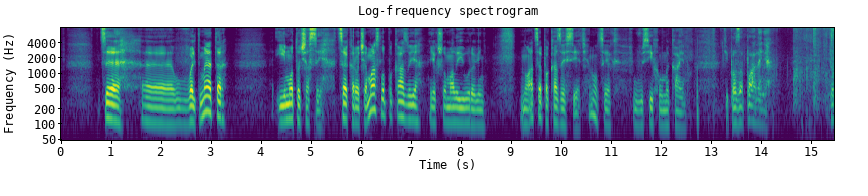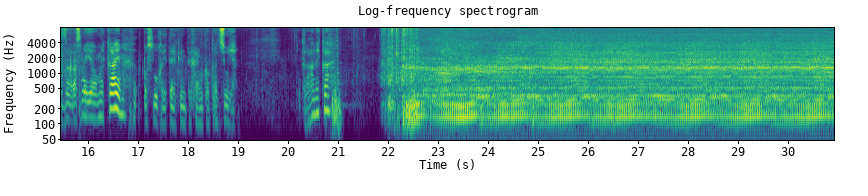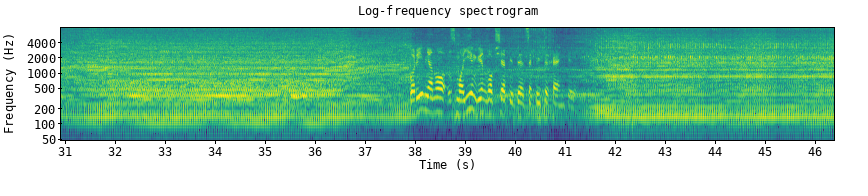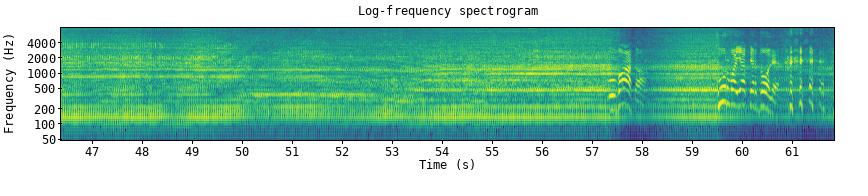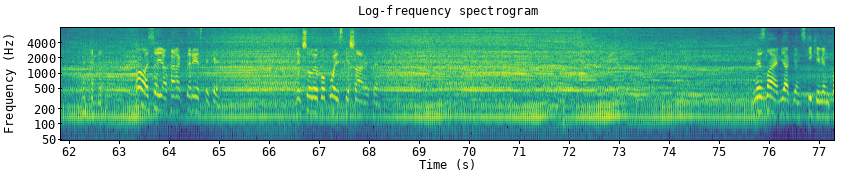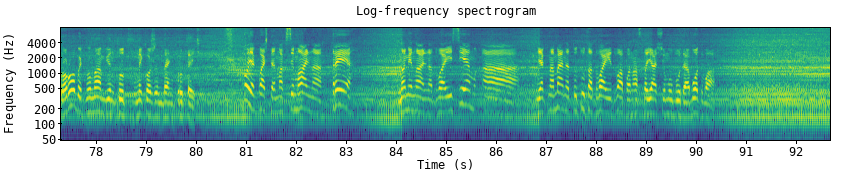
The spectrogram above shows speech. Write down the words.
Це е, вольтметр і моточаси. Це коротше, масло показує, якщо малий уровень. Ну, а це показує сеть. Ну, це як в усіх вмикаємо. Типу запалення. То зараз ми його вмикаємо. Послухайте, як він тихенько працює. Краника. Порівняно з моїм він взагалі піпець який тихенький. Увага! Курва я пердолі. Ось його характеристики. Якщо ви по-польськи шарите. Не знаємо, як він, скільки він проробить, ну нам він тут не кожен день крутить. Ну, як бачите, максимальна 3, номінальна 2,7, а як на мене, то тут 2,2 по-настоящому буде або 2.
